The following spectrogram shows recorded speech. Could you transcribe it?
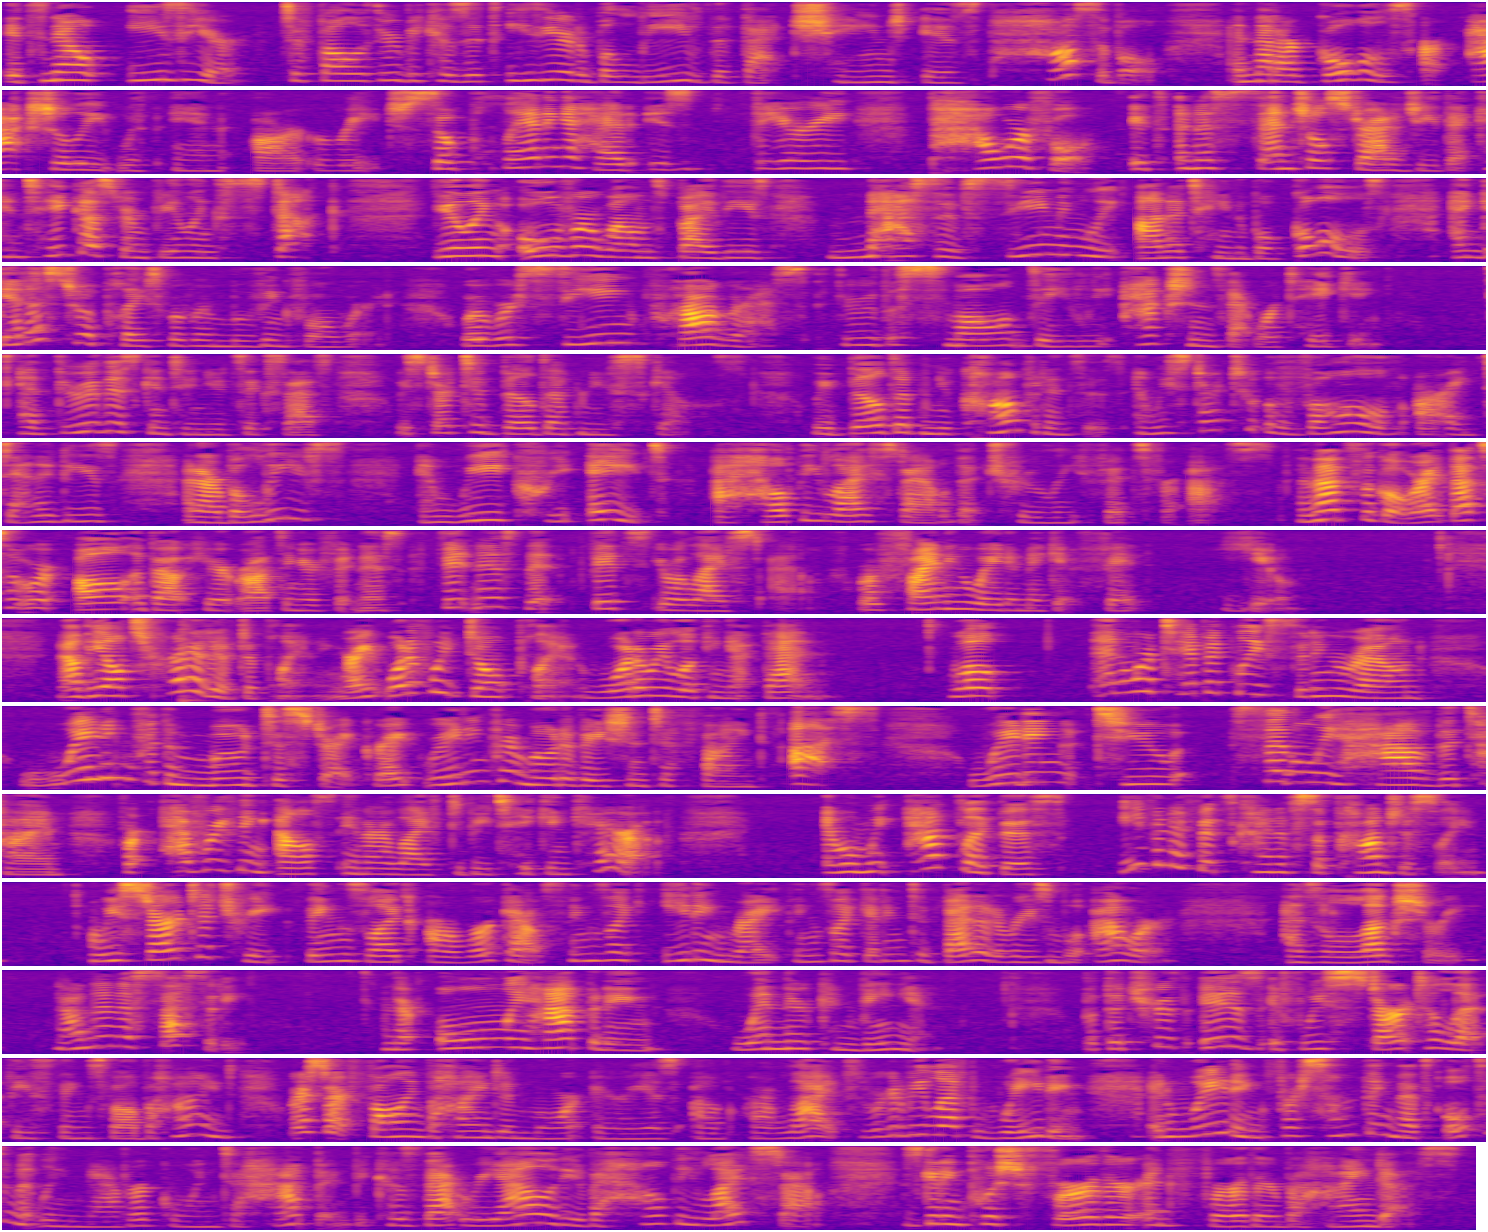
It's now easier to follow through because it's easier to believe that that change is possible and that our goals are actually within our reach. So, planning ahead is very powerful. It's an essential strategy that can take us from feeling stuck, feeling overwhelmed by these massive, seemingly unattainable goals, and get us to a place where we're moving forward where we're seeing progress through the small daily actions that we're taking. And through this continued success, we start to build up new skills. We build up new confidences and we start to evolve our identities and our beliefs, and we create a healthy lifestyle that truly fits for us. And that's the goal, right? That's what we're all about here at Rotzinger Fitness fitness that fits your lifestyle. We're finding a way to make it fit you. Now, the alternative to planning, right? What if we don't plan? What are we looking at then? Well, then we're typically sitting around waiting for the mood to strike, right? Waiting for motivation to find us, waiting to suddenly have the time for everything else in our life to be taken care of. And when we act like this, even if it's kind of subconsciously, we start to treat things like our workouts, things like eating right, things like getting to bed at a reasonable hour as a luxury not a necessity. And they're only happening when they're convenient. But the truth is, if we start to let these things fall behind, we're going to start falling behind in more areas of our lives. We're going to be left waiting and waiting for something that's ultimately never going to happen because that reality of a healthy lifestyle is getting pushed further and further behind us.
